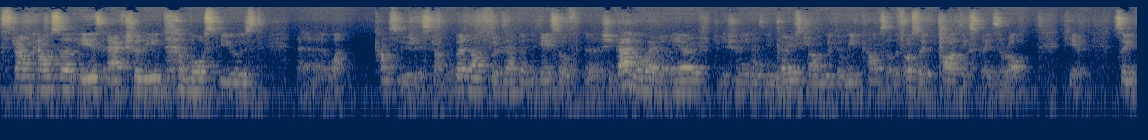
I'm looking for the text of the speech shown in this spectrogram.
strong council is actually the most used uh, one. Council usually is stronger, but not, for example, in the case of uh, Chicago, where the mayor traditionally has been very strong with a weak council, but also politics plays a role here. So you,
